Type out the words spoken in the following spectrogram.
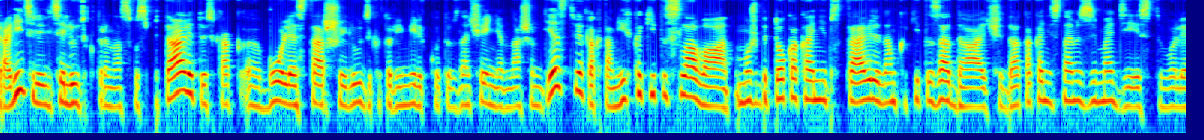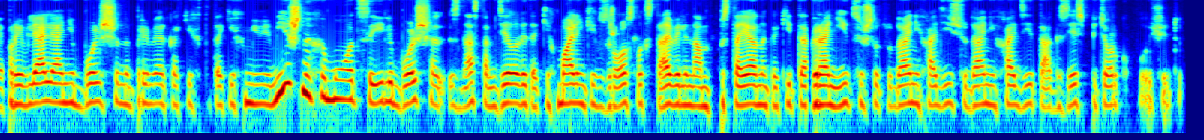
родители или те люди, которые нас воспитали, то есть как э, более старшие люди, которые имели какое-то значение в нашем детстве, как там их какие-то слова, может быть, то, как они ставили нам какие-то задачи, да, как они с нами взаимодействовали, проявляли они больше, например, каких-то таких мимимишных эмоций или больше из нас там делали таких маленьких взрослых, ставили нам постоянно какие-то границы, что туда не ходи, сюда не ходи, так, здесь пятерку получить и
